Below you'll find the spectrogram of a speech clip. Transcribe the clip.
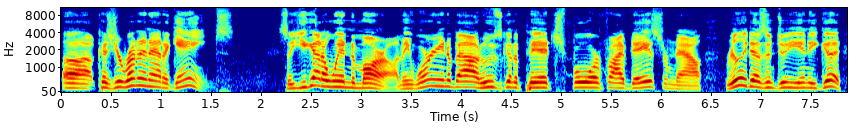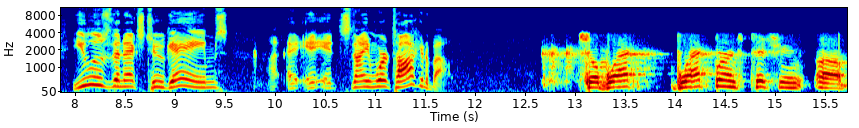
because you're running out of games, so you got to win tomorrow. I mean, worrying about who's going to pitch four or five days from now really doesn't do you any good. You lose the next two games, it's not even worth talking about. So Black Blackburn's pitching uh,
